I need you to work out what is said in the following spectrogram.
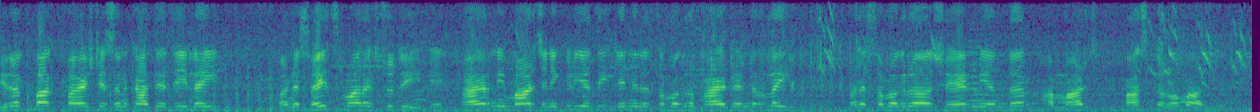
હીરકબાગ ફાયર સ્ટેશન ખાતેથી લઈ અને શહીદ સ્મારક સુધી એક ફાયરની માર્ચ નીકળી હતી, જેની અંદર સમગ્ર ફાયર ટેન્ડર લઈ અને સમગ્ર શહેરની અંદર આ માર્ચ પાસ કરવામાં આવી હતી.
